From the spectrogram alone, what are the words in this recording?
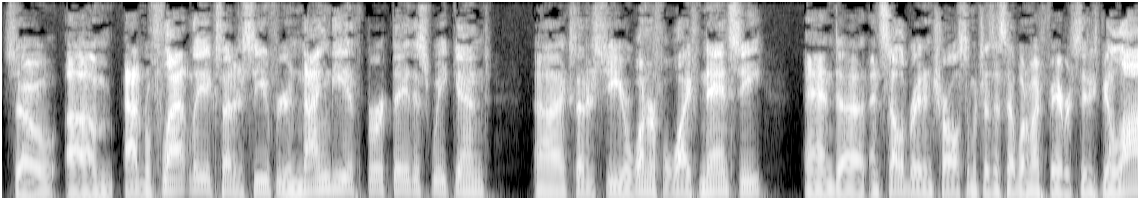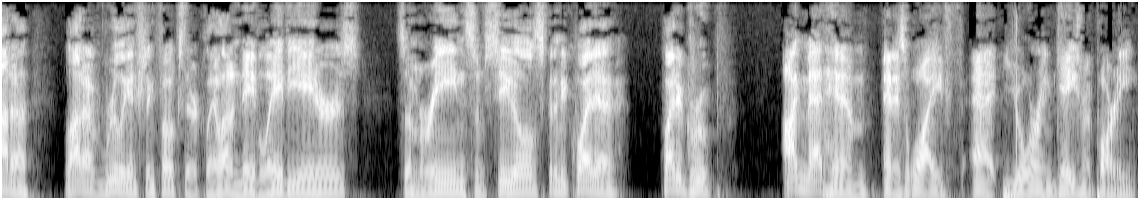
So, um, Admiral Flatley, excited to see you for your 90th birthday this weekend. Uh, excited to see your wonderful wife Nancy and, uh, and celebrate in Charleston, which as I said, one of my favorite cities. Be a lot of, a lot of really interesting folks there, Clay. A lot of naval aviators, some Marines, some SEALs. It's going to be quite a, quite a group. I met him and his wife at your engagement party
